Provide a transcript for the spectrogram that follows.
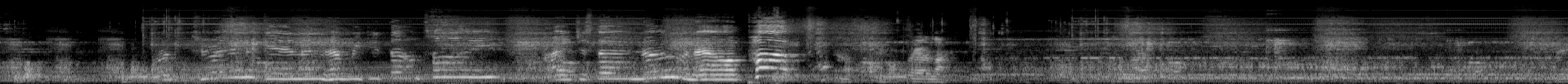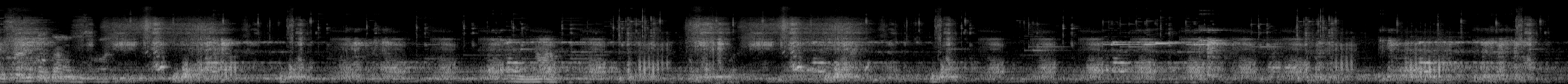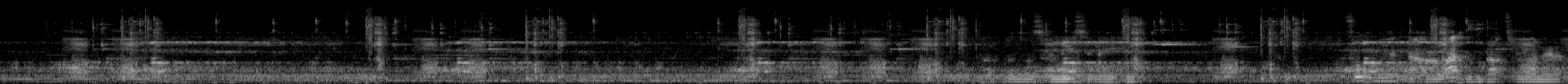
It's 2 a.m. again, and have we did that on time? I just don't know now. Pop! Oh, we're. Okay, so you got that on time. Oh light was about to run out.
